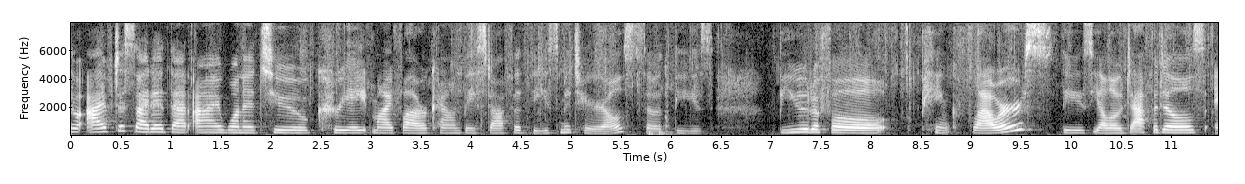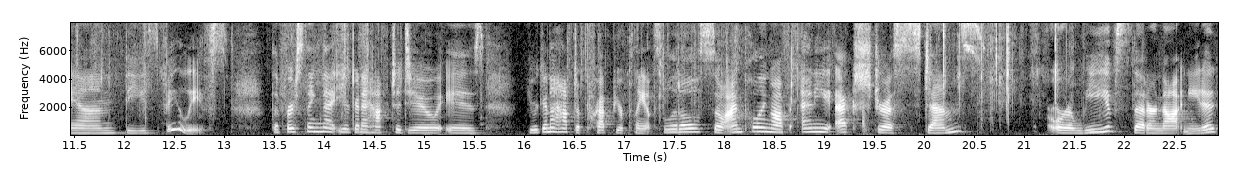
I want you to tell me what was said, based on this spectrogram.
So I've decided that I wanted to create my flower crown based off of these materials. So these beautiful pink flowers, these yellow daffodils, and these bay leaves. The first thing that you're gonna have to do is you're gonna have to prep your plants a little. So I'm pulling off any extra stems or leaves that are not needed.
